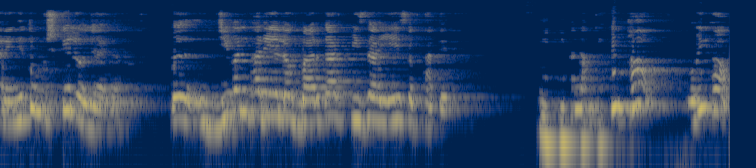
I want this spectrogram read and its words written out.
करेंगे तो मुश्किल हो जाएगा। तो जीवन भर ये लोग बर्गर पिज्जा ये सब खाते हम्म। है ना? खाओ वो भी खाओ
